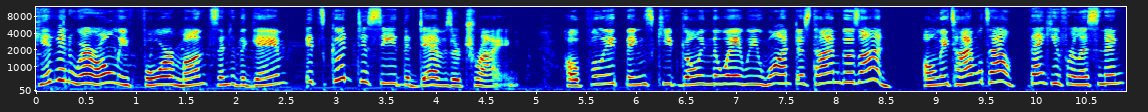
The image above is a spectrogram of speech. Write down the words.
Given we're only four months into the game, it's good to see the devs are trying. Hopefully things keep going the way we want as time goes on. Only time will tell. Thank you for listening,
